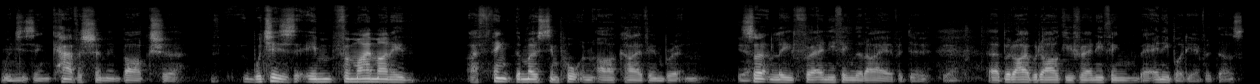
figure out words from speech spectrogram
which is in Caversham in Berkshire, which is, in, for my money, I think the most important archive in Britain. Yeah. Certainly for anything that I ever do, Yeah. uh, but I would argue for anything that anybody ever does.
